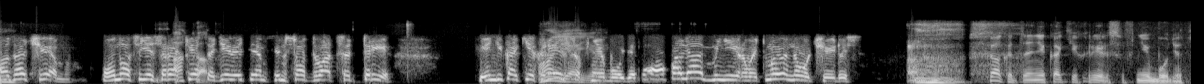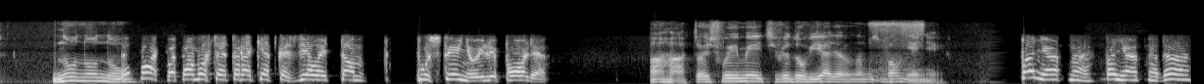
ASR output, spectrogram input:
А зачем? У нас есть а ракета а 9М723, и никаких рейсов не будет. А поля минировать мы научились. Как это никаких рельсов не будет? Ну-ну-ну. Ну так, потому что эта ракетка сделает там пустыню или поле. Ага, то есть вы имеете в виду в ядерном исполнении? Понятно, понятно, да.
